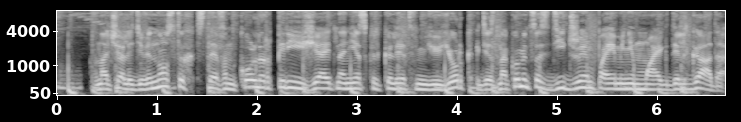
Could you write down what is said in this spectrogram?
В начале 90-х Стефан Коллер переезжает на несколько лет в Нью-Йорк, где знакомится с диджеем по имени Майк Дельгадо.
